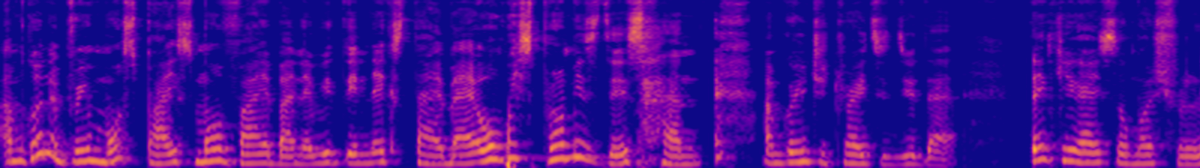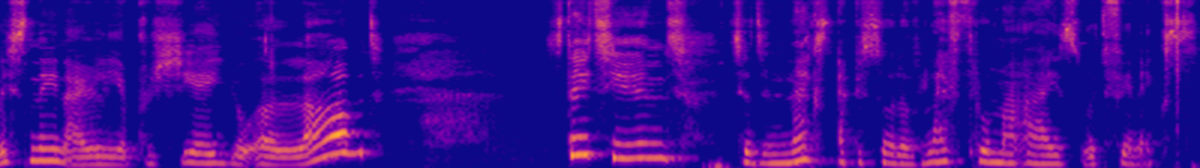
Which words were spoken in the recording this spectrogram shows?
i'm gonna bring more spice more vibe and everything next time i always promise this and i'm going to try to do that thank you guys so much for listening. I really appreciate you all loved stay tuned to the next episode of life through my eyes with phoenix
